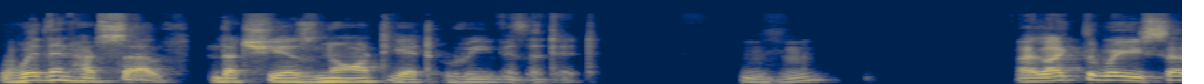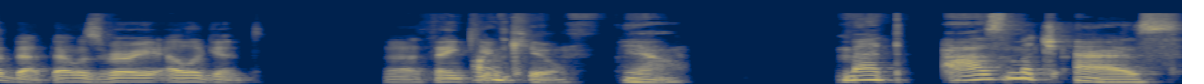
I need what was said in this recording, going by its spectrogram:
within herself that she has not yet revisited. Mm-hmm. I like the way you said that. That was very elegant. Uh, thank you. Thank you. Yeah. Matt, as much as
